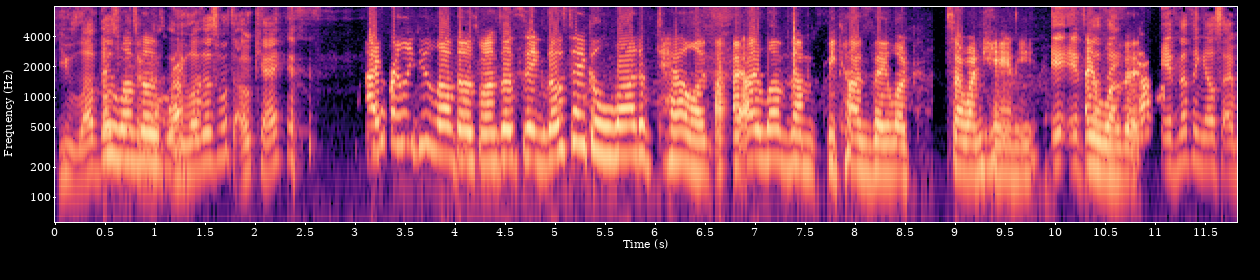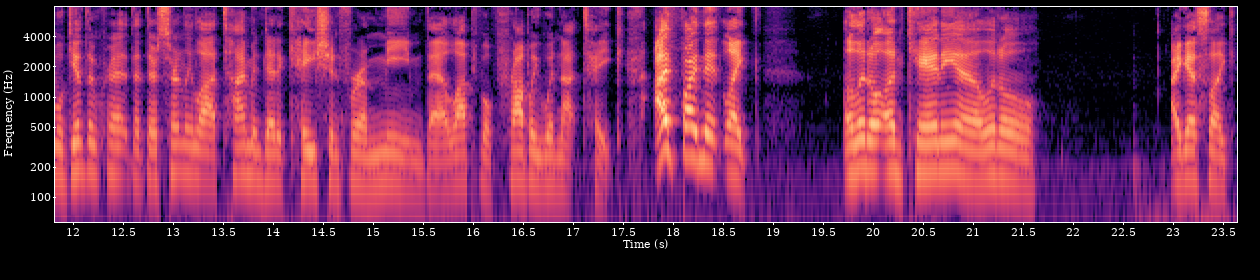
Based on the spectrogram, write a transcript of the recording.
You love those I ones? love those ones. You love those ones? Okay. I really do love those ones. Those things, those take a lot of talent. I, I love them because they look so uncanny. I- if I nothing, love it. If nothing else, I will give them credit that there's certainly a lot of time and dedication for a meme that a lot of people probably would not take. I find it like a little uncanny and a little, I guess, like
